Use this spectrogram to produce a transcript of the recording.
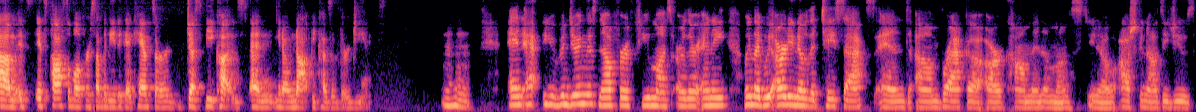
Um, it's it's possible for somebody to get cancer just because, and you know, not because of their genes. Mm-hmm. And you've been doing this now for a few months. Are there any? I mean, like we already know that Tay Sachs and um, BRCA are common amongst you know Ashkenazi Jews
